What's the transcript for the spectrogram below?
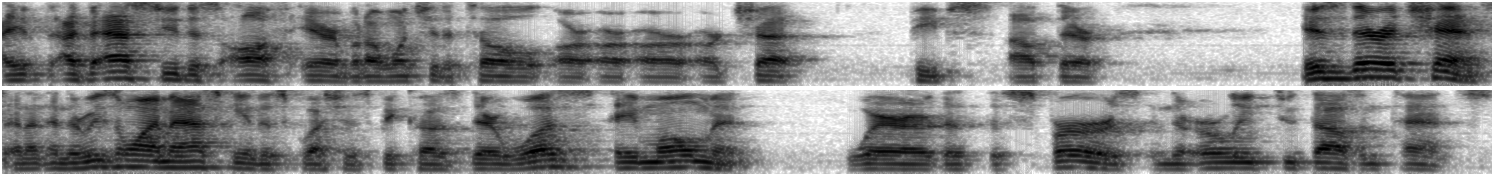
I, have asked you this off air, but I want you to tell our, our, our, our chat peeps out there. Is there a chance? And, and the reason why I'm asking this question is because there was a moment where the, the Spurs in the early 2010s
